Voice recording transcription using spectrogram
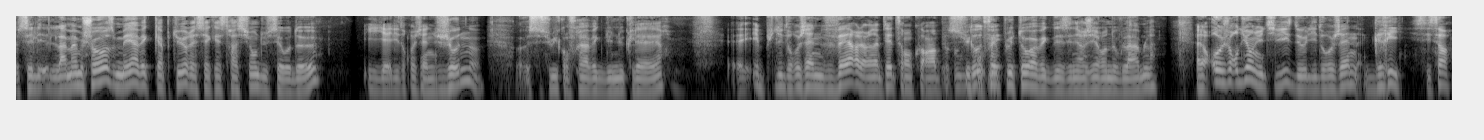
C'est la même chose, mais avec capture et séquestration du CO2. Il y a l'hydrogène jaune? Euh, c'est celui qu'on ferait avec du nucléaire. Et puis l'hydrogène vert, alors il y en a peut-être encore un peu Celui qu'on fait plutôt avec des énergies renouvelables. Alors aujourd'hui, on utilise de l'hydrogène gris, c'est ça?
